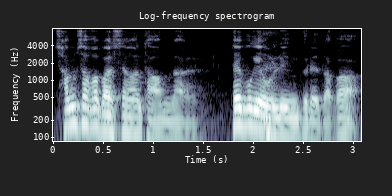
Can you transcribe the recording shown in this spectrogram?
참사가 발생한 다음 날 페북에 올린 글에다가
